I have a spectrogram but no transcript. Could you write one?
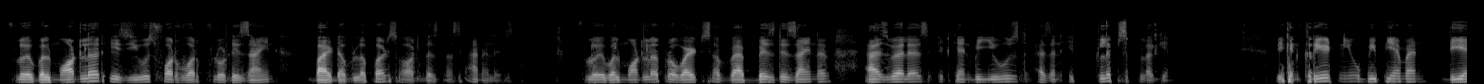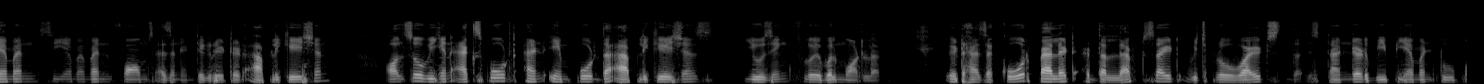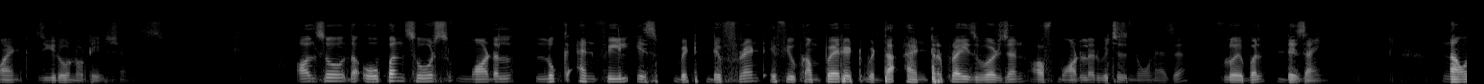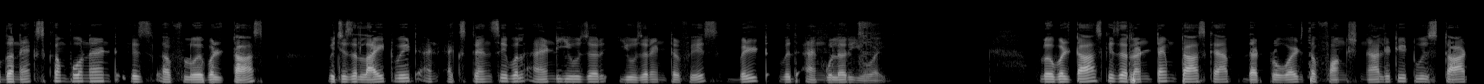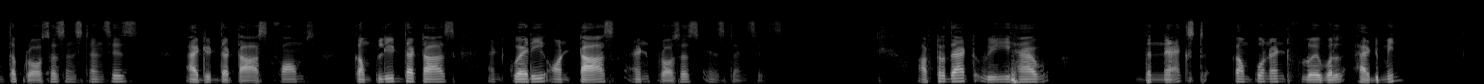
Flowable Modeler is used for workflow design by developers or business analysts. Flowable Modeler provides a web-based designer as well as it can be used as an Eclipse plugin. We can create new BPMN, DMN, CMMN forms as an integrated application. Also, we can export and import the applications using Flowable Modeler. It has a core palette at the left side which provides the standard BPMN 2.0 notations. Also, the open source model look and feel is a bit different if you compare it with the enterprise version of Modeler which is known as a flowable design. Now the next component is a flowable task which is a lightweight and extensible end user user interface built with Angular UI. Flowable Task is a runtime task app that provides the functionality to start the process instances, edit the task forms, complete the task, and query on task and process instances. After that, we have the next component flowable admin,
